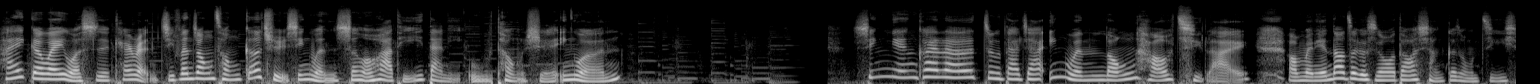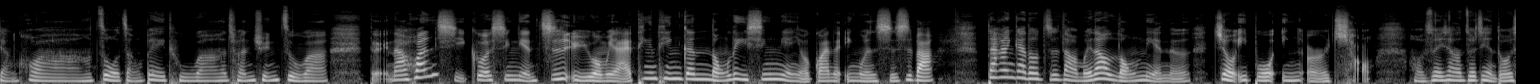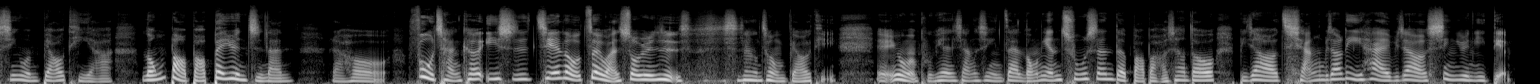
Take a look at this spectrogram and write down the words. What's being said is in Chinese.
嗨，各位，我是 Karen，几分钟从歌曲、新闻、生活话题带你无痛学英文。新年快乐！祝大家英文龙好起来。好，每年到这个时候都要想各种吉祥话啊，做长辈图啊，传群组啊。对，那欢喜过新年之余，我们也来听听跟农历新年有关的英文时事吧。大家应该都知道，每到龙年呢，就有一波婴儿潮。好，所以像最近很多新闻标题啊，“龙宝宝备孕指南”。然后，妇产科医师揭露最晚受孕日，像这种标题，因为我们普遍相信，在龙年出生的宝宝好像都比较强、比较厉害、比较幸运一点。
